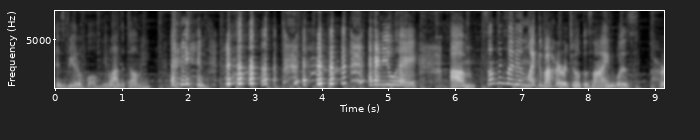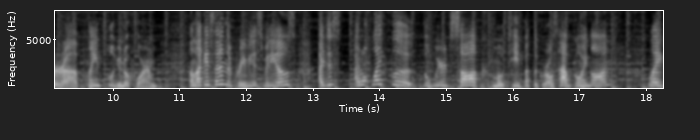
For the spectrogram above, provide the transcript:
it's beautiful. You don't have to tell me. anyway, um, some things I didn't like about her original design was her uh, plain school uniform. And like I said in the previous videos, I just, I don't like the, the weird sock motif that the girls have going on. Like,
